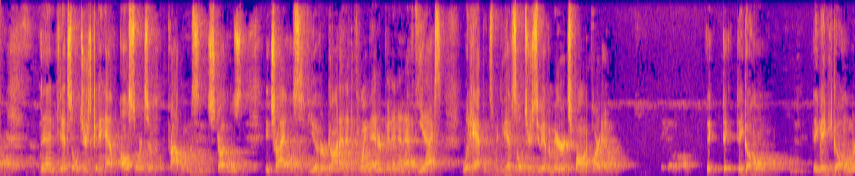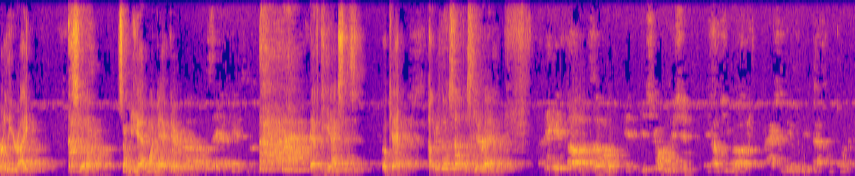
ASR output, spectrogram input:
then that soldier's gonna have all sorts of problems and struggles and trials. If you ever gone on a deployment or been in an FTX, what happens when you have soldiers who have a marriage falling apart at home? They, they, they go home. They maybe go home early, right? So, somebody had one back there. FTXs. Okay. How do those help us get ready? I think it, uh, so, it gets you on the mission, it helps you, uh, actually be able to do that on point.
